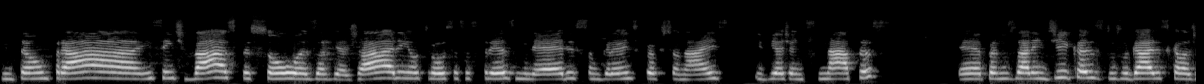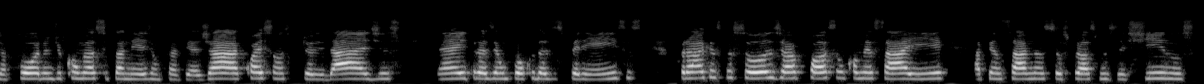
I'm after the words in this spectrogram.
Então, para incentivar as pessoas a viajarem, eu trouxe essas três mulheres, são grandes profissionais e viajantes natas, é, para nos darem dicas dos lugares que elas já foram, de como elas se planejam para viajar, quais são as prioridades, né, e trazer um pouco das experiências para que as pessoas já possam começar aí a pensar nos seus próximos destinos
